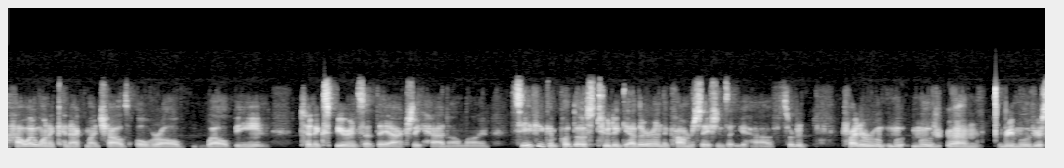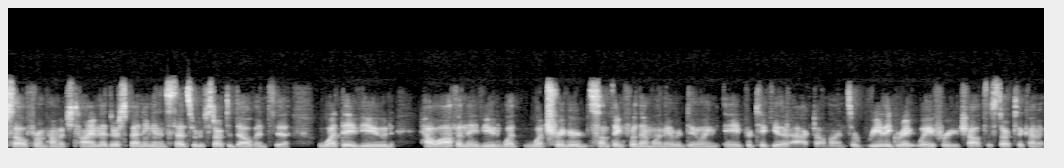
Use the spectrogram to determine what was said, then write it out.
how I want to connect my child's overall well-being to an experience that they actually had online. See if you can put those two together in the conversations that you have. Sort of try to remove um, remove yourself from how much time that they're spending and instead sort of start to delve into what they viewed, how often they viewed, what what triggered something for them when they were doing a particular act online. It's a really great way for your child to start to kind of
